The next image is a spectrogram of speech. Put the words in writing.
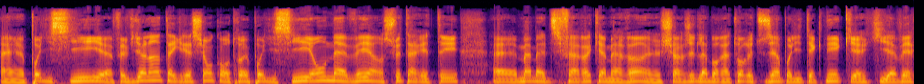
un policier a fait violente agression contre un policier. On avait ensuite arrêté euh, Mamadi Farah Camara, un chargé de laboratoire étudiant en Polytechnique, euh, qui avait,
